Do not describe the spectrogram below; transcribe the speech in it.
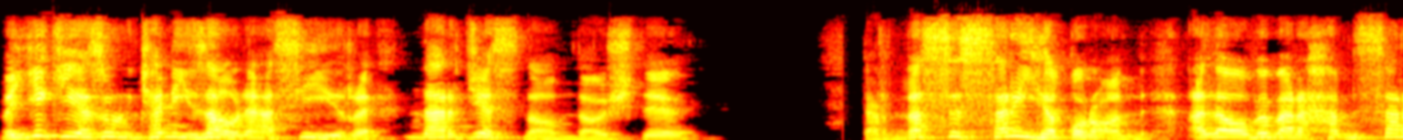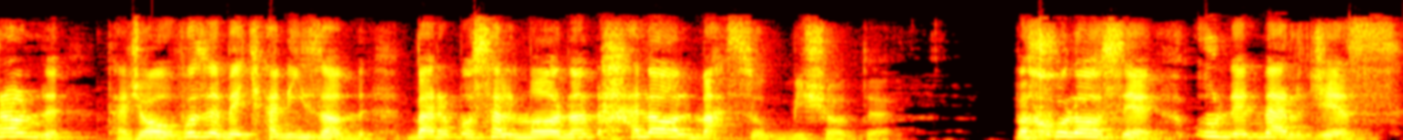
و یکی از اون کنیزان اسیر نرجس نام داشته. در نص سریح قرآن علاوه بر همسران تجاوز به کنیزان بر مسلمانان حلال محسوب می شد و خلاصه اون نرجس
